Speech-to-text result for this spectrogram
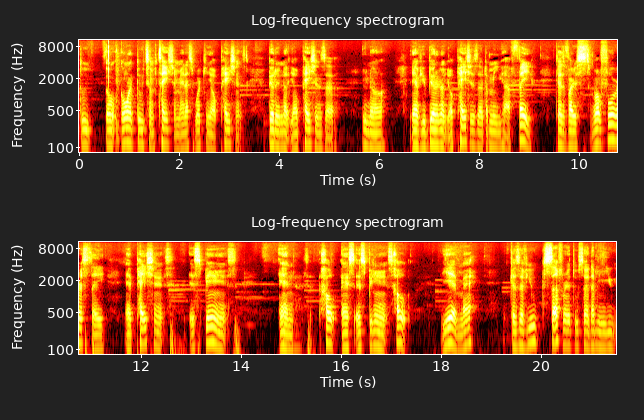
through go, going through temptation, man, that's working your patience, building up your patience up. You know, if you're building up your patience up, I mean you have faith. Because verse four say, and patience, experience, and hope, and experience hope. Yeah, man. Because if you suffering through something, I mean you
